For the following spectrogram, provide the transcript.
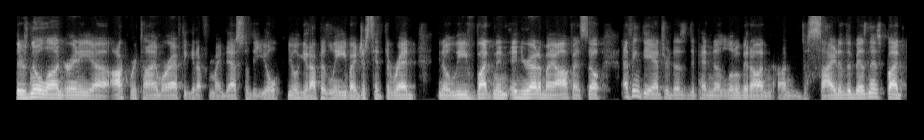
there's no longer any uh, awkward time where I have to get up from my desk so that you'll you'll get up and leave. I just hit the red, you know, leave button and, and you're out of my office. So I think the answer does depend a little bit on on the side of the business, but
